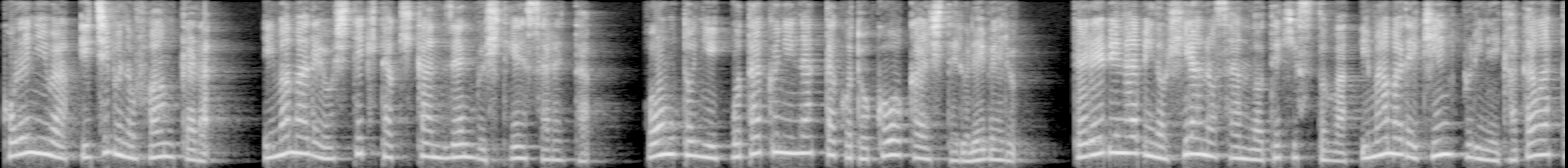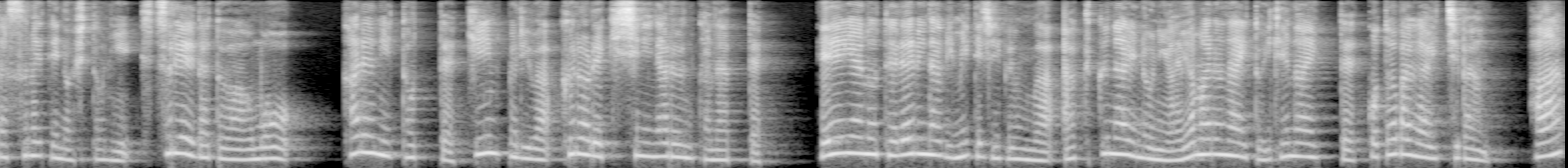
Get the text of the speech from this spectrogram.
これには一部のファンから、今までをしてきた期間全部否定された。本当にオタクになったこと後悔してるレベル。テレビナビの平野さんのテキストは今までキンプリに関わった全ての人に失礼だとは思う。彼にとってキンプリは黒歴史になるんかなって。平野のテレビナビ見て自分は悪くないのに謝らないといけないって言葉が一番、はぁ、っ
